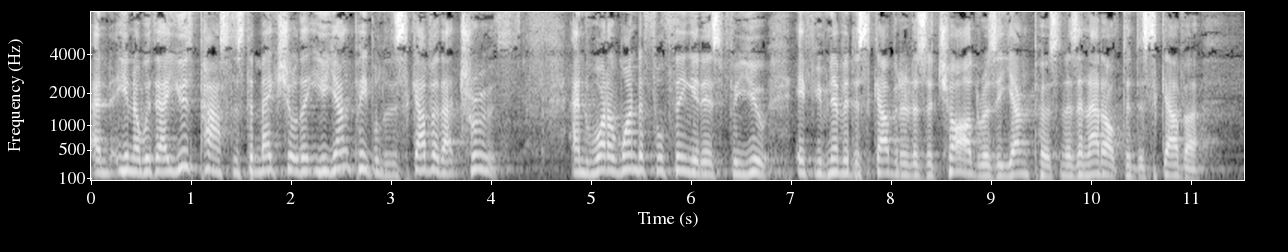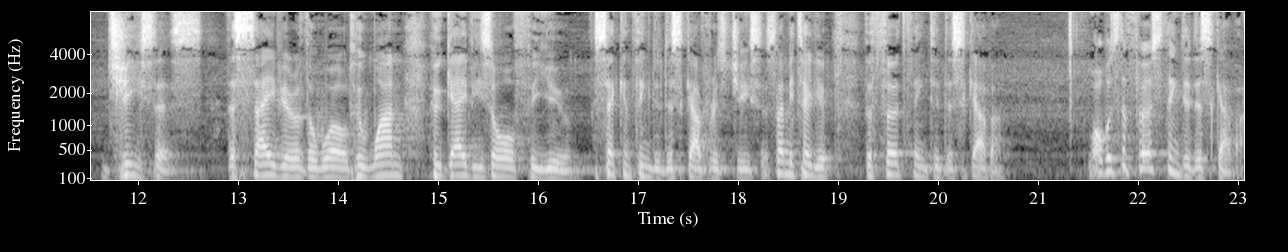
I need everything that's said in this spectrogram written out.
and, you know, with our youth pastors to make sure that you young people to discover that truth. And what a wonderful thing it is for you if you've never discovered it as a child or as a young person, as an adult, to discover Jesus, the Savior of the world, who one who gave his all for you. Second thing to discover is Jesus. Let me tell you the third thing to discover. What was the first thing to discover?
